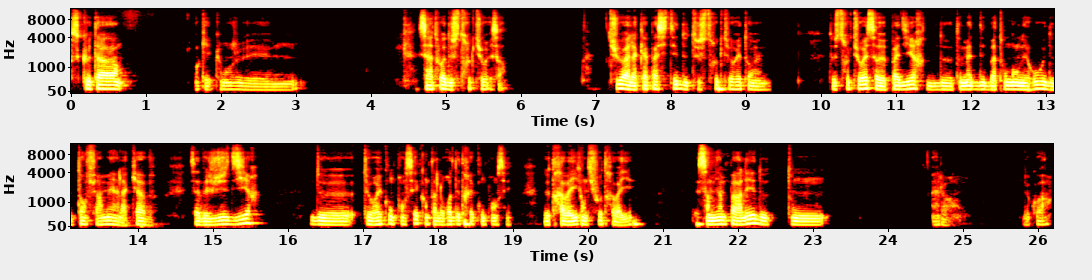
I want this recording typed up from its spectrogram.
ce que tu as OK, comment je vais, c'est à toi de structurer ça. Tu as la capacité de te structurer toi-même. Te structurer, ça veut pas dire de te mettre des bâtons dans les roues et de t'enfermer à la cave. Ça veut juste dire de te récompenser quand tu as le droit d'être récompensé, de travailler quand il faut travailler. Ça vient me parler de ton alors, de quoi?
